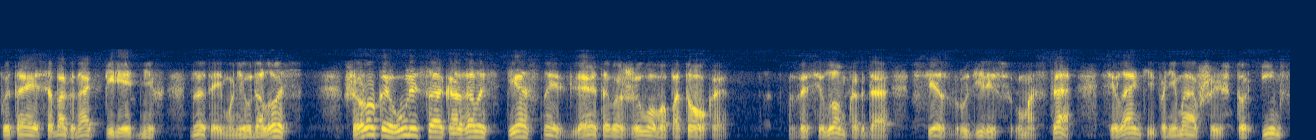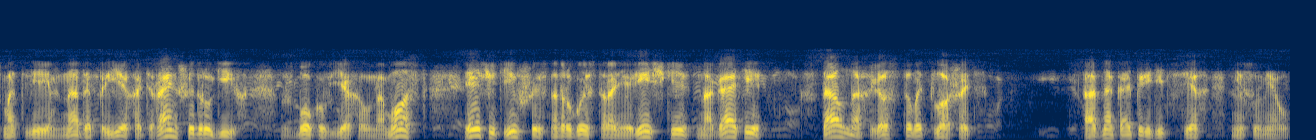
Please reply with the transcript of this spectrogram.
пытаясь обогнать передних, но это ему не удалось. Широкая улица оказалась тесной для этого живого потока. За селом, когда все сгрудились у моста, Силантий, понимавший, что им с Матвеем надо приехать раньше других, сбоку въехал на мост и, очутившись на другой стороне речки, на гати, стал нахлестывать лошадь. Однако опередить всех не сумел.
